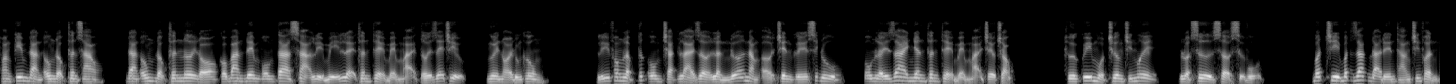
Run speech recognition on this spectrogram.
Hoàng kim đàn ông độc thân sao? Đàn ông độc thân nơi đó có ban đêm ôm ta xạ lì mỹ lệ thân thể mềm mại tới dễ chịu, ngươi nói đúng không? Lý phong lập tức ôm chặt lại giờ lần nữa nằm ở trên ghế xích đu, ôm lấy giai nhân thân thể mềm mại trêu chọc. Thứ quy một chương chín mươi, luật sư sở sự vụ. Bất chi bất giác đã đến tháng chín phần,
